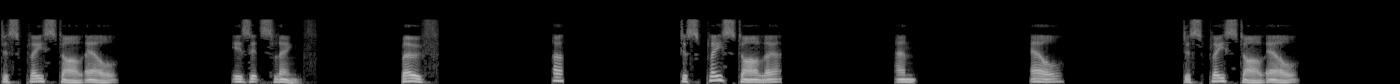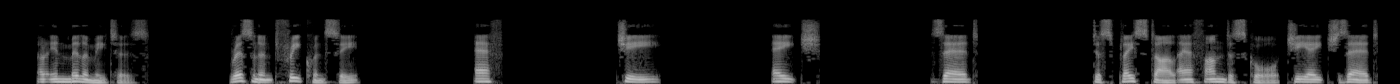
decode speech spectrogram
display style l is its length both a display style and l display style l are in millimeters. Resonant frequency f g h z display style f underscore ghz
